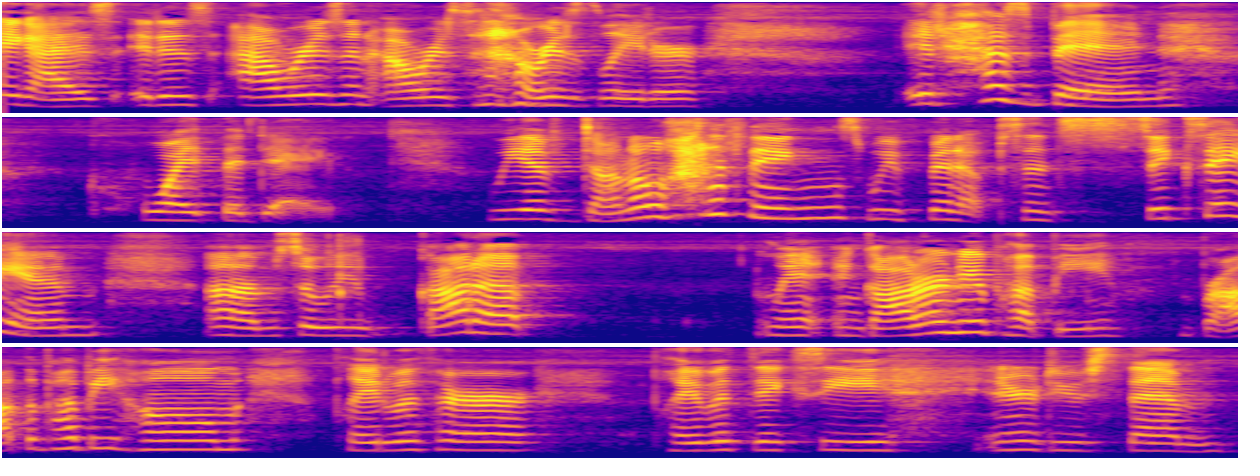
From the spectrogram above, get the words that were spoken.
Hey guys, it is hours and hours and hours later. It has been quite the day. We have done a lot of things. We've been up since 6 a.m. Um, so we got up, went and got our new puppy, brought the puppy home, played with her, played with Dixie, introduced them.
